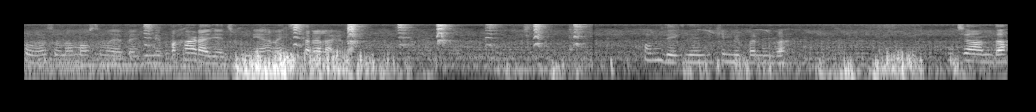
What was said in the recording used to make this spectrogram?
ਸੋਹਣਾ ਸੋਹਣਾ ਮੌਸਮ ਹੋਇਆ ਪਿਆ, ਜਿਵੇਂ ਪਹਾੜਾਂ ਜਿਹੇ ਹੁੰਦੇ ਹਨਾ, ਇਸ ਤਰ੍ਹਾਂ ਲੱਗਦਾ। ਹੁਣ ਦੇਖਦੇ ਹਾਂ ਜੀ ਕਿਵੇਂ ਬਣੂਗਾ। ਜਾਣ ਦਾ।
